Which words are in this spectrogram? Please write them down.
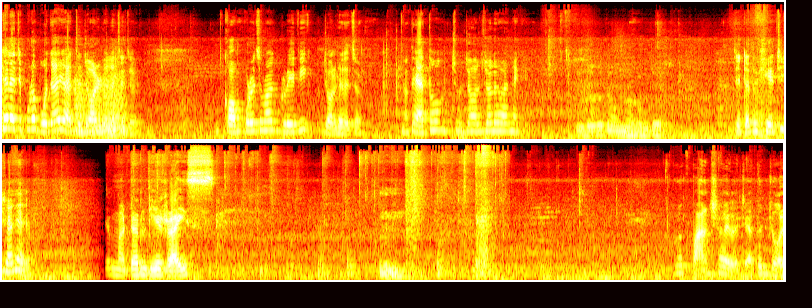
ঢেলেছে পুরো বোঝাই যাচ্ছে জল ঢেলেছে যে কম পড়েছে আমার গ্রেভি জল ঢেলেছে। না তো এত জল জলে হয় নাকি? যেটা তুই খেয়েছিস আগে? মাটন দিয়ে রাইস পুরো পানসা হয়ে গেছে এত জল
